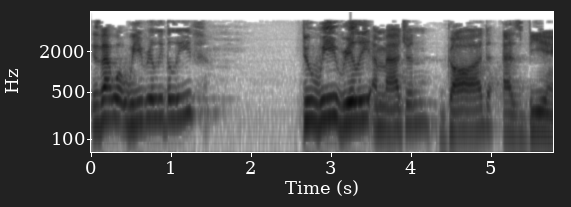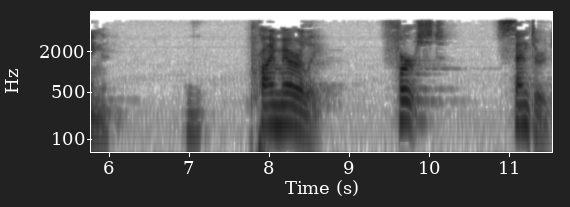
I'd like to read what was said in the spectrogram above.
Is that what we really believe? Do we really imagine God as being primarily, first, centered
